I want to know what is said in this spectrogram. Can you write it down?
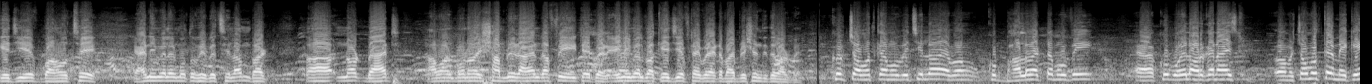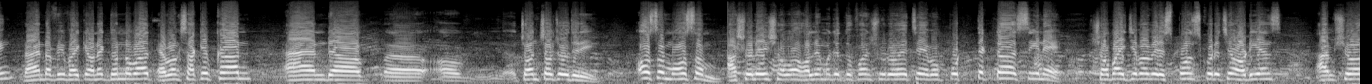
কেজিএফ বা হচ্ছে অ্যানিমেলের মতো ভেবেছিলাম বাট নট ব্যাড আমার মনে হয় সামনে রায়ান রাফি এই টাইপের অ্যানিমেল বা কেজিএফ টাইপের একটা ভাইব্রেশন দিতে পারবে। খুব চমৎকার মুভি ছিল এবং খুব ভালো একটা মুভি খুব ওয়েল অর্গানাইজড চমৎকার মেকিং রায়ান রাফি ভাইকে অনেক ধন্যবাদ এবং Shakib Khan and Chanchal Chowdhury. Awesome awesome আসলেই সবাই হলের মধ্যে তুফান শুরু হয়েছে এবং প্রত্যেকটা সিনে সবাই যেভাবে রেসপন্স করেছে audience I am sure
